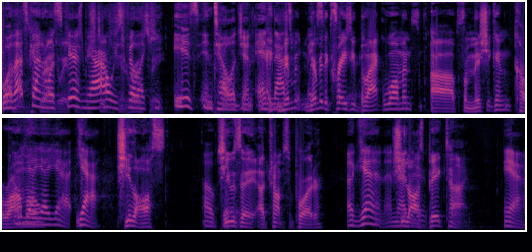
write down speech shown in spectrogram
Well, that's kind of what scares me. I prestigious always feel like he is intelligent, and Hey, that's remember, what makes remember the crazy scary. black woman uh, from Michigan, Oh, Karamo? yeah, yeah, yeah, yeah. She lost. Oh, She was a, a Trump supporter. again. She lost big time. Yeah.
